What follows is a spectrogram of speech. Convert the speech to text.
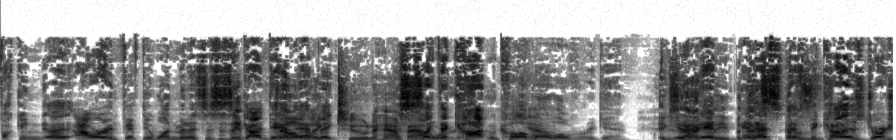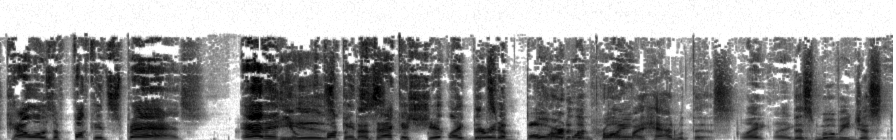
Fucking uh, hour and fifty one minutes. This is a It goddamn felt epic. like two and a half this is like the Cotton Club Yeah. all over again. You know, exactly, and, but and that's that's that's, that was- because George Gallo's a fucking spaz. Edit, He you is, but fucking that's- sack of shit! Like they're in a boat. part at of one the problem I had with this. like like This movie just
